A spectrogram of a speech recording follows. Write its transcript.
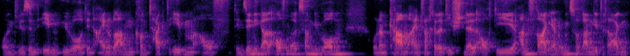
Und wir sind eben über den ein oder anderen Kontakt eben auf den Senegal aufmerksam geworden. Und dann kam einfach relativ schnell auch die Anfrage an uns herangetragen,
